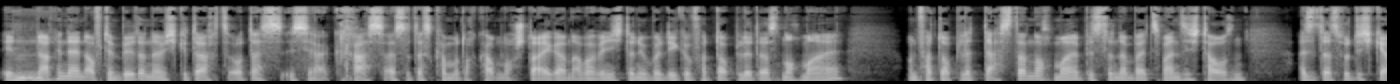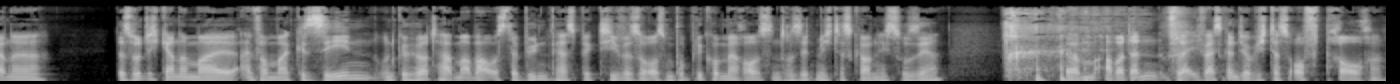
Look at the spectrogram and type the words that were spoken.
Im mhm. Nachhinein auf den Bildern habe ich gedacht, oh, das ist ja krass, also das kann man doch kaum noch steigern. Aber wenn ich dann überlege, verdopple das nochmal und verdopple das dann nochmal, bis dann, dann bei 20.000. Also das würde ich gerne, das würde ich gerne mal einfach mal gesehen und gehört haben, aber aus der Bühnenperspektive, so aus dem Publikum heraus interessiert mich das gar nicht so sehr. ähm, aber dann, vielleicht, ich weiß gar nicht, ob ich das oft brauche.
